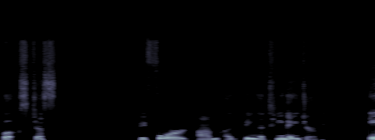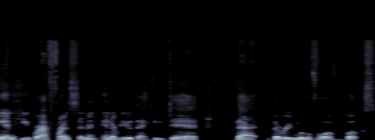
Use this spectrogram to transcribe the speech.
books just before um, uh, being a teenager. And he referenced in an interview that he did that the removal of books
